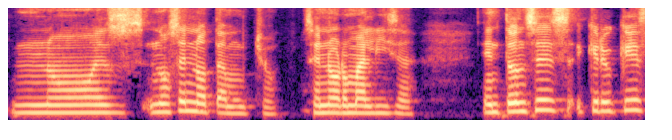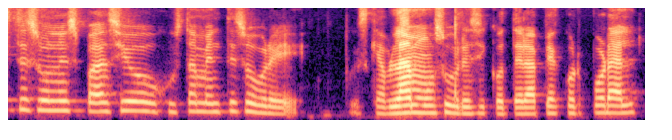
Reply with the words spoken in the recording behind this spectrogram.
no es, no se nota mucho, se normaliza. Entonces, creo que este es un espacio justamente sobre, pues que hablamos sobre psicoterapia corporal,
